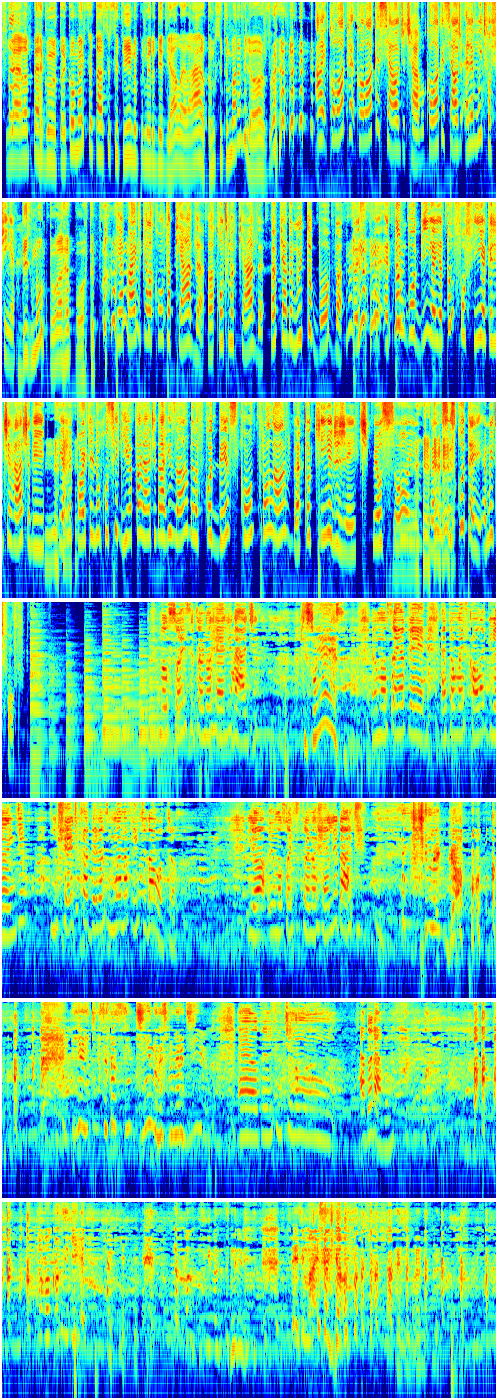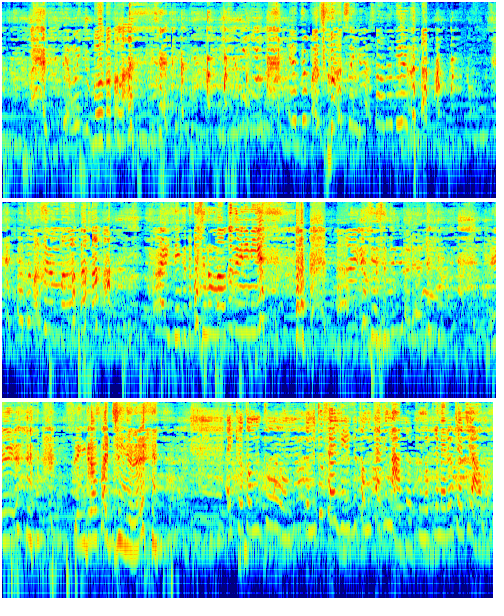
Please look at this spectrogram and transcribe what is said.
E aí ela pergunta: Como é que você tá se sentindo no primeiro dia de aula? Ela, ah, eu tô me sentindo maravilhosa. Ai, coloca, coloca esse áudio, Thiago. Coloca esse áudio. Ela é muito fofinha. Desmontou a repórter. Tem a parte que ela conta a piada. Ela conta uma piada. Uma piada muito boba. Mas é, é tão bobinha e é tão fofinha que a gente racha ali. E a repórter não conseguia parar de dar risada. Ela ficou descontrolada. Toquinho de gente. Meu sonho. Né? Escuta aí. É muito fofo. Meu sonho se tornou realidade. Que sonho é esse? Eu meu sonho é ter, é ter uma escola grande, com cheia de cadeiras, uma na frente da outra. E, ó, e o meu sonho se tornou realidade. Que legal! E aí, o que, que você está sentindo nesse primeiro dia? É, eu tô me sentindo um... adorável. Não vou conseguir. Não vou conseguir fazer essa entrevista. Você é demais, Raquel. Você é muito boa pra falar. Eu tô passando mesmo. Eu tô passando mal. Ai, gente, eu tô passando mal com essa menininha. Ai, meu Deus, eu tô chorando. Você é engraçadinha, né? É que eu tô muito, tô muito feliz e tô muito animada pro meu primeiro dia de aula.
